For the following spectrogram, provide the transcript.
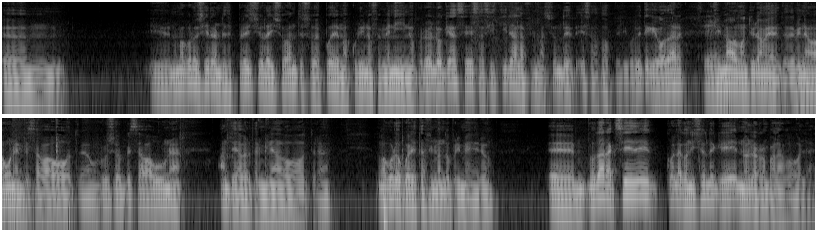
Em, y no me acuerdo si era El Desprecio, la hizo antes o después de Masculino o Femenino, pero él lo que hace es asistir a la filmación de esas dos películas. Viste que Godard Sí. filmaba continuamente, terminaba una, empezaba otra, un ruso empezaba una antes de haber terminado otra. No me acuerdo cuál está filmando primero. Eh, Godard accede con la condición de que no le rompa las bolas,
